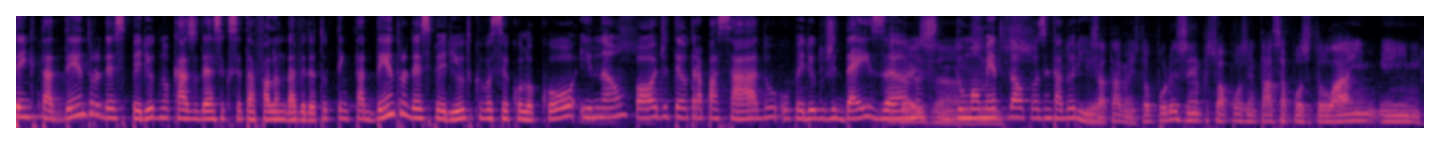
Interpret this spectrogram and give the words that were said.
tem que estar tá dentro desse período, no caso dessa que você está falando da vida toda, tem que estar tá dentro desse período que você colocou e não pode ter ultrapassado o período de 10 anos, 10 anos do momento isso. da aposentadoria. Exatamente. Então, por exemplo, se o aposentar se aposentou lá em, em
